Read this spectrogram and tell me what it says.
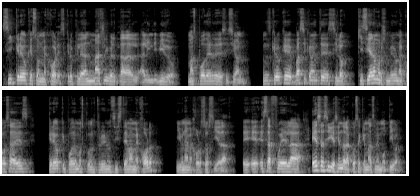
sí creo que son mejores. Creo que le dan más libertad al individuo, más poder de decisión. Entonces creo que básicamente si lo quisiéramos resumir una cosa es, creo que podemos construir un sistema mejor y una mejor sociedad. E, e, esa fue la, esa sigue siendo la cosa que más me motiva.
